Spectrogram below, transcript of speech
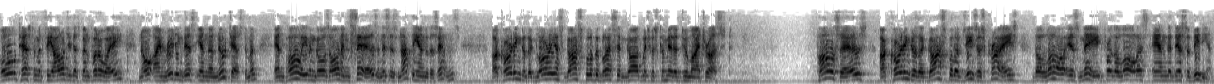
Old Testament theology that's been put away? No, I'm reading this in the New Testament, and Paul even goes on and says, and this is not the end of the sentence, according to the glorious gospel of the blessed God which was committed to my trust. Paul says, according to the gospel of Jesus Christ, the law is made for the lawless and the disobedient.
